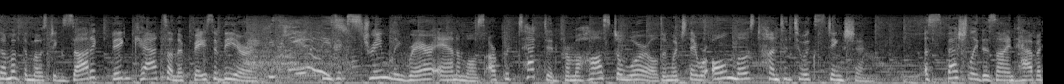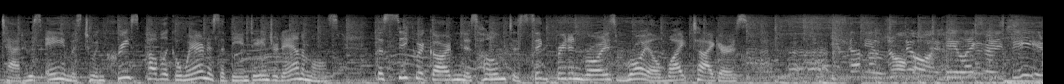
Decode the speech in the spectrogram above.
some of the most exotic big cats on the face of the earth. These extremely rare animals are protected from a hostile world in which they were almost hunted to extinction. A specially designed habitat whose aim is to increase public awareness of the endangered animals, the Secret Garden is home to Siegfried and Roy's royal white tigers. He likes what he sees.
